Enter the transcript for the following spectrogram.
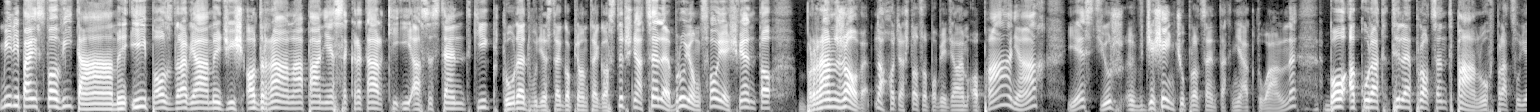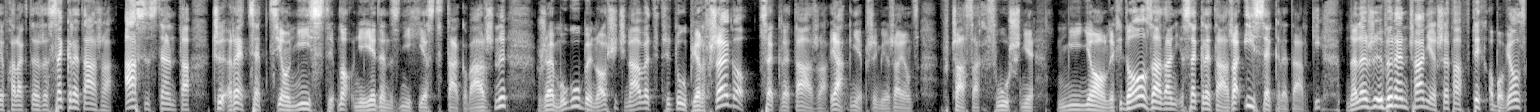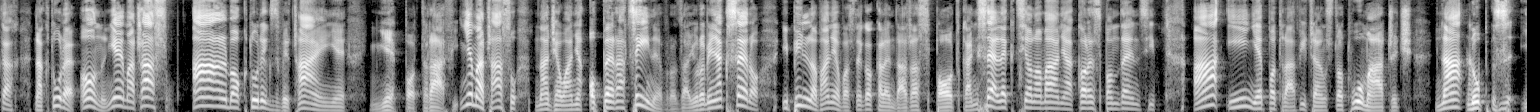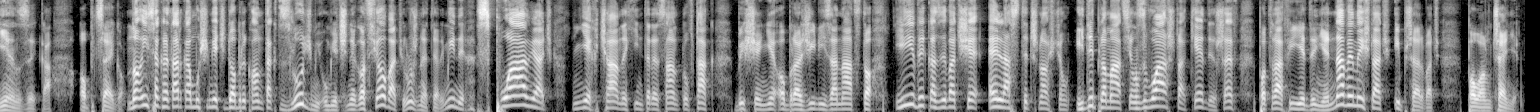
Mili Państwo, witamy i pozdrawiamy dziś od rana panie sekretarki i asystentki, które 25 stycznia celebrują swoje święto branżowe. No, chociaż to, co powiedziałem o paniach, jest już w 10% nieaktualne, bo akurat tyle procent panów pracuje w charakterze sekretarza, asystenta czy recepcjonisty. No, nie jeden z nich jest tak ważny, że mógłby nosić nawet tytuł pierwszego sekretarza, jak nie przymierzając w czasach słusznie minionych. Do zadań sekretarza i sekretarki należy wyręczanie szefa w tych obowiązkach, na które on nie ma czasu albo których zwyczajnie nie potrafi. Nie ma czasu na działania operacyjne w rodzaju robienia ksero i pilnowania własnego kalendarza spotkań, selekcjonowania korespondencji, a i nie potrafi często tłumaczyć na lub z języka obcego. No i sekretarka musi mieć dobry kontakt z ludźmi, umieć negocjować różne terminy, spławiać niechcianych interesantów tak, by się nie obrazili zanadto i wykazywać się elastycznością i dyplomacją, zwłaszcza kiedy szef potrafi jedynie nawymyślać i przerwać połączenie.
